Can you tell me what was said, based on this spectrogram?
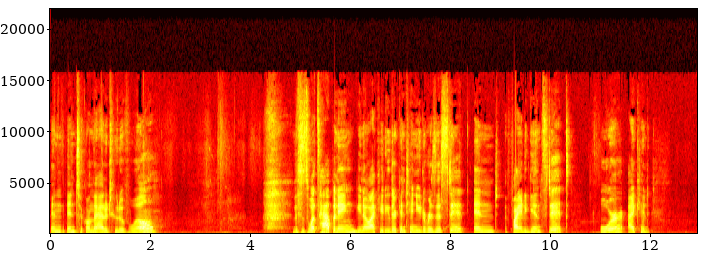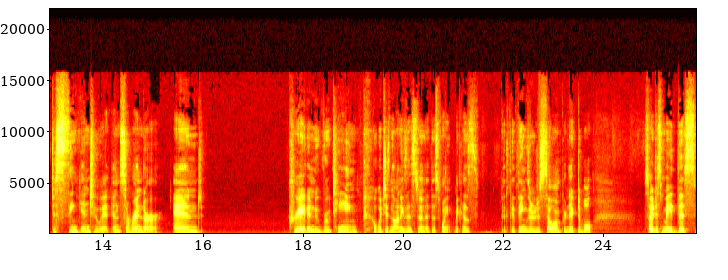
and and took on the attitude of, well, this is what's happening. You know, I could either continue to resist it and fight against it or I could just sink into it and surrender and create a new routine, which is non existent at this point because th- things are just so unpredictable. So I just made this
